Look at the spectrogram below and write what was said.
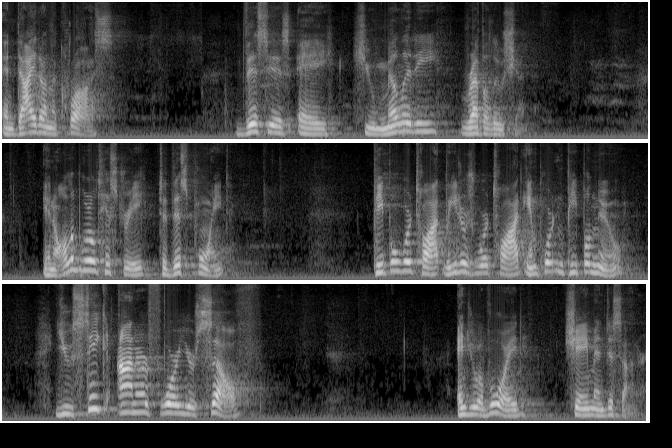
and died on the cross, this is a humility revolution. In all of world history to this point, people were taught, leaders were taught, important people knew, you seek honor for yourself and you avoid shame and dishonor.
